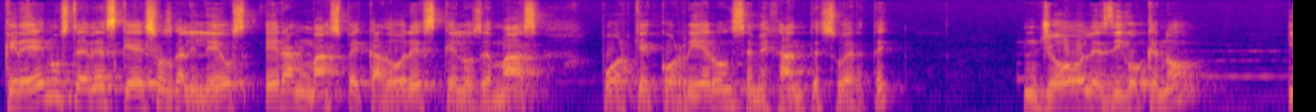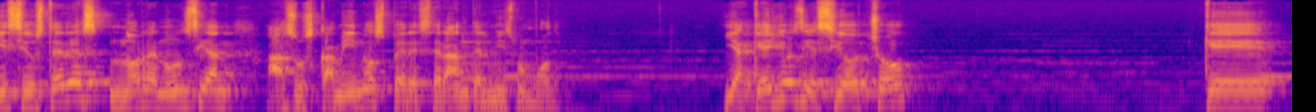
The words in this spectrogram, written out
¿creen ustedes que esos Galileos eran más pecadores que los demás porque corrieron semejante suerte? Yo les digo que no, y si ustedes no renuncian a sus caminos, perecerán del mismo modo. Y aquellos 18 que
